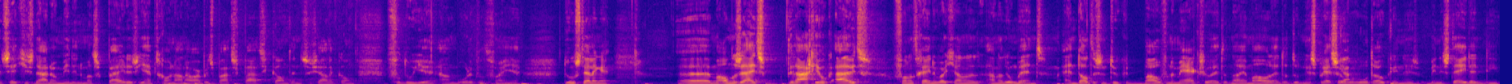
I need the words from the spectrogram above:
zet je ze daardoor midden in de maatschappij. Dus je hebt gewoon aan de arbeidsparticipatiekant en de sociale kant voldoe je aan behoorlijk wat van je doelstellingen. Uh, maar anderzijds draag je ook uit van hetgene wat je aan het, aan het doen bent. En dat is natuurlijk het bouwen van een merk, zo heet dat nou helemaal. Dat doet Nespresso ja. bijvoorbeeld ook in binnensteden. Die,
